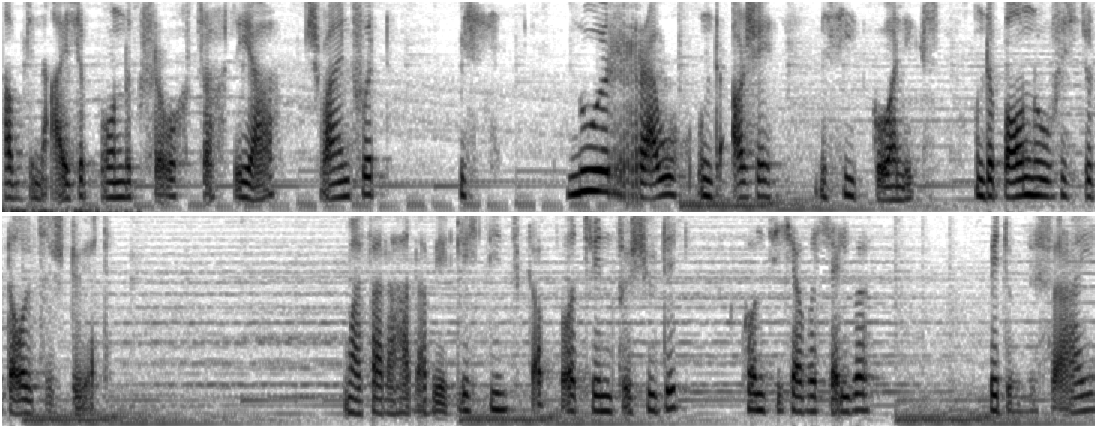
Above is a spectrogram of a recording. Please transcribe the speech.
haben den Eisenbahner gefragt, sagte, ja, Schweinfurt ist nur Rauch und Asche, man sieht gar nichts. Und der Bahnhof ist total zerstört. Mein Vater hat auch wirklich Dienst gehabt, war drin verschüttet, konnte sich aber selber wieder befreien.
